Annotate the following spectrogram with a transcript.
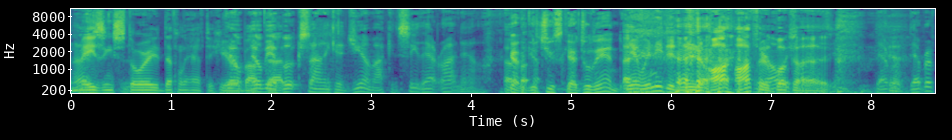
Amazing story. Definitely have to hear There'll, about there'll be a book signing at a gym. I can see that right now. Got to get you scheduled in. Yeah, we need to do an author book. Uh, want to- Deborah, Deborah,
